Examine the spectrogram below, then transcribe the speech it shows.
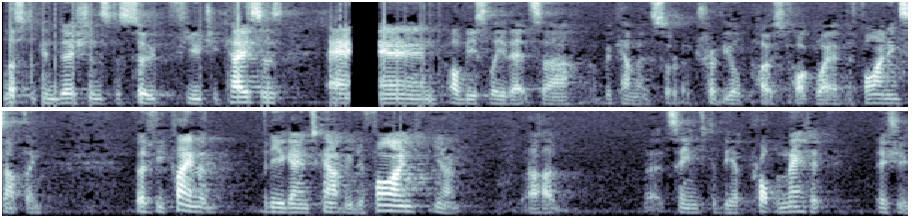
list of conditions to suit future cases, and, and obviously that's uh, become a sort of a trivial post hoc way of defining something. But if you claim that video games can't be defined, you know, uh, that seems to be a problematic issue.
